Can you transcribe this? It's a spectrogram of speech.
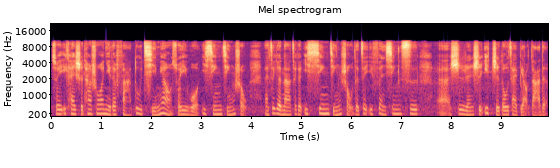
所以一开始他说你的法度奇妙，所以我一心谨守。那这个呢，这个一心谨守的这一份心思，呃，诗人是一直都在表达的。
